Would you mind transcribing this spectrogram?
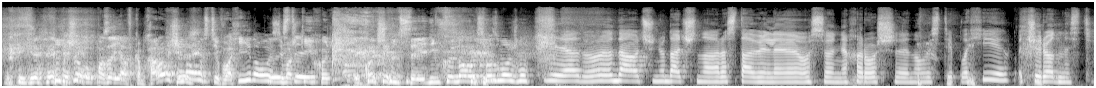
Что по заявкам? Хорошие новости, плохие новости, какие хочешь, какую-нибудь средненькую новость, возможно? Нет, да, очень удачно расставили сегодня хорошие новости и плохие. Очередность.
